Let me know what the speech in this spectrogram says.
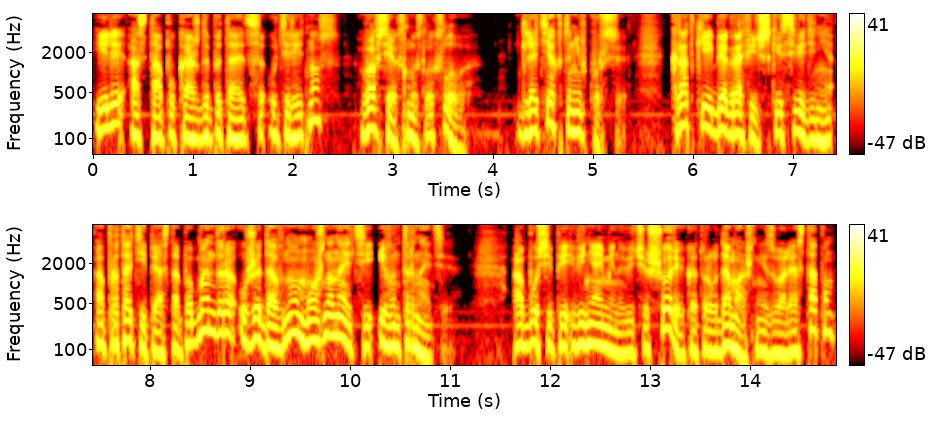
Или Остапу каждый пытается утереть нос? Во всех смыслах слова. Для тех, кто не в курсе, краткие биографические сведения о прототипе Остапа Бендера уже давно можно найти и в интернете. Об Осипе Вениаминовиче Шоре, которого домашние звали Остапом,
